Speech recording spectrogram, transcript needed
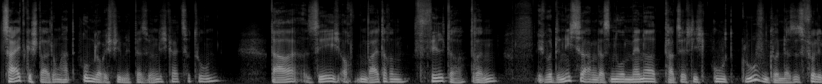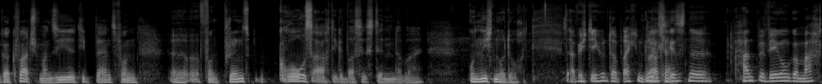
Zeitgestaltung hat unglaublich viel mit Persönlichkeit zu tun. Da sehe ich auch einen weiteren Filter drin. Ich würde nicht sagen, dass nur Männer tatsächlich gut grooven können. Das ist völliger Quatsch. Man sieht die Bands von, äh, von Prince, großartige Bassistinnen dabei. Und nicht nur dort. Darf ich dich unterbrechen? Du ja, hast klar. jetzt eine Handbewegung gemacht,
